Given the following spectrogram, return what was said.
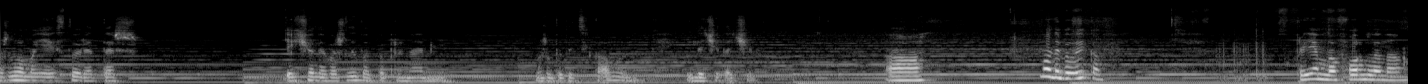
можливо, моя історія теж, якщо не важлива, то принаймні може бути цікавою і для читачів. А, вона невелика, приємно оформлена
